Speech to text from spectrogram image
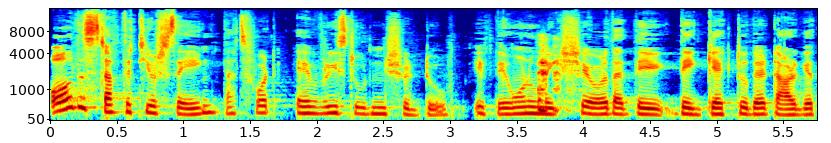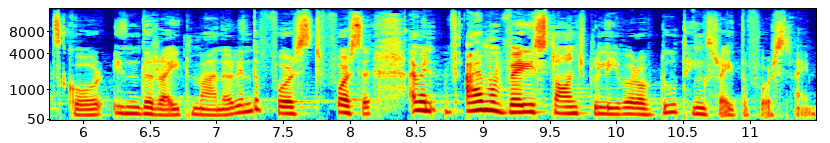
all the stuff that you're saying that's what every student should do if they want to make sure that they they get to their target score in the right manner in the first first i mean i'm a very staunch believer of do things right the first time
